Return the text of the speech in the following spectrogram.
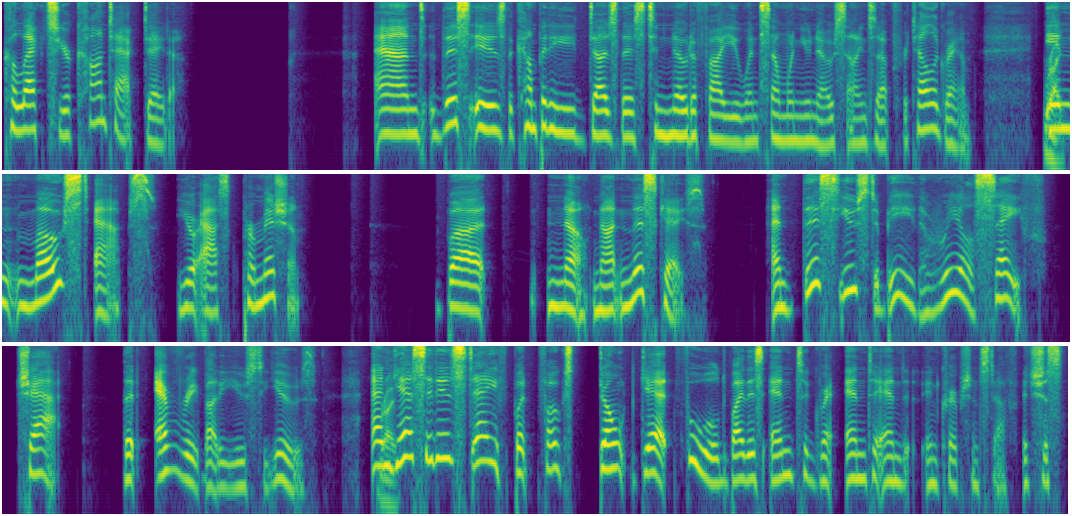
collects your contact data. And this is the company does this to notify you when someone you know signs up for Telegram. Right. In most apps, you're asked permission. But no, not in this case. And this used to be the real safe chat that everybody used to use. And Right. yes, it is safe, but folks don't get fooled by this end to end to end encryption stuff. It's just,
